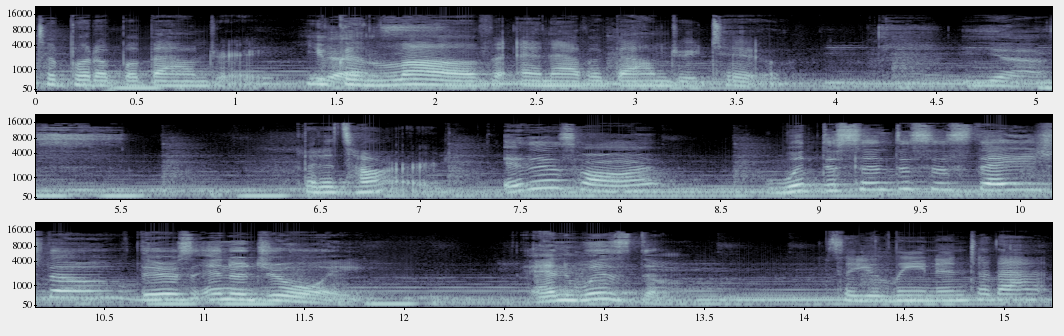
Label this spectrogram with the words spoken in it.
to put up a boundary. You Yes. can love and have a boundary too. Yes. But it's hard. It is hard. With the synthesis stage, though, there's inner joy and wisdom. So you lean into that.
